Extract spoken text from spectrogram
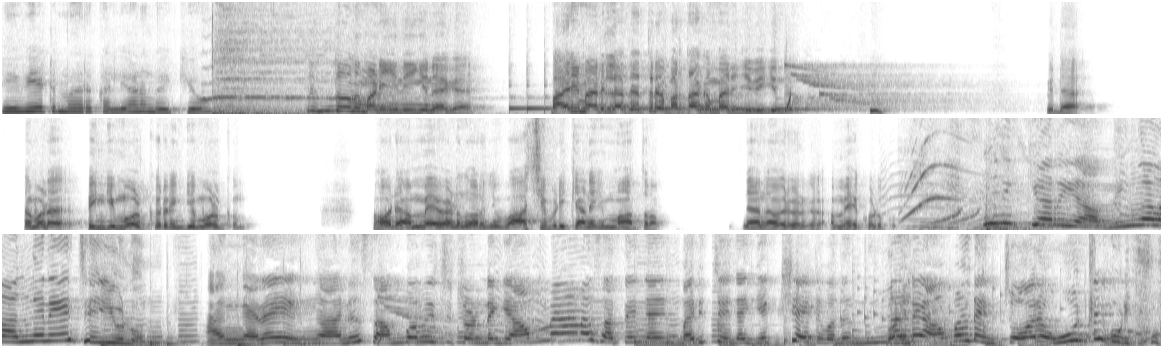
രവിയേട്ടൻ വേറെ കല്യാണം കഴിക്കുമോ എന്തോന്ന് മണി നീ ഇങ്ങനെയൊക്കെ? ഭാര്യമാരില്ലാത്ത എത്രയോ ഭർത്താക്കന്മാർ ജീവിക്കുന്നു. പിന്നെ നമ്മുടെ പിങ്കി മോൾക്കും റിങ്കി മോൾക്കും അവരെ അമ്മയെ വേണമെന്ന് പറഞ്ഞ് വാശി പിടിക്കുകയാണെങ്കിൽ മാത്രം ഞാൻ അവരവർക്ക് അമ്മയെ കൊടുക്കും. എനിക്കറിയാം നിങ്ങൾ അങ്ങനെ ചെയ്യുള്ളൂ. അങ്ങനെ എങ്ങാനും സംഭവിച്ചിട്ടുണ്ടെങ്കിൽ അമ്മയാണ് സത്യം ഞാൻ മരിച്ചു കഴിഞ്ഞാൽ യക്ഷയായിട്ട് വന്ന് നിങ്ങളുടെ അവളുടെ ചോര ഊറ്റി കുടിക്കും.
